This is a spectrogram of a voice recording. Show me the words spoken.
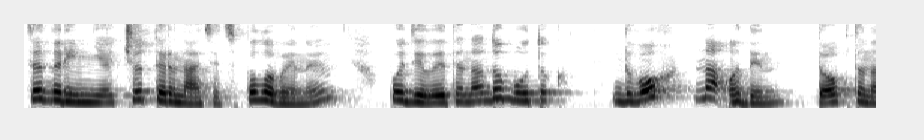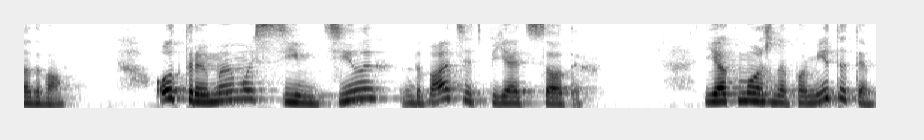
Це дорівнює 14,5 поділити на добуток 2 на 1, тобто на 2. Отримаємо 7,25. Як можна помітити,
